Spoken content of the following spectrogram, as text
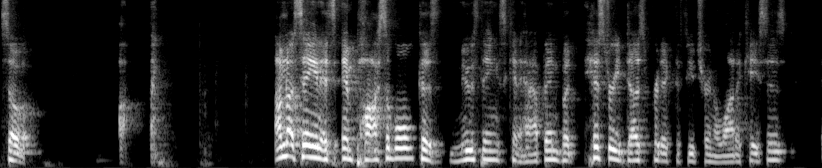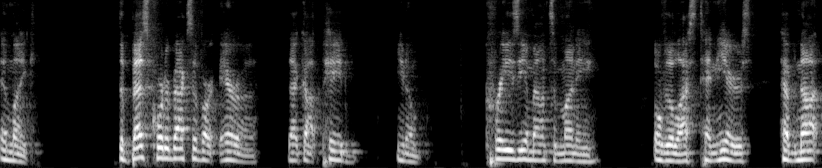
So uh, I'm not saying it's impossible because new things can happen, but history does predict the future in a lot of cases. And like the best quarterbacks of our era that got paid, you know, crazy amounts of money over the last 10 years have not,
